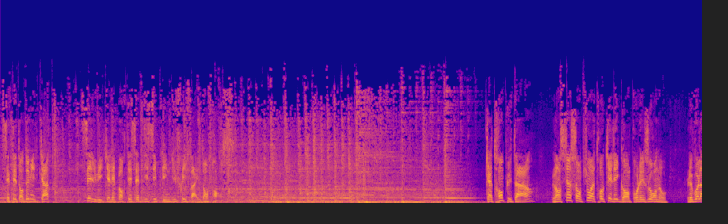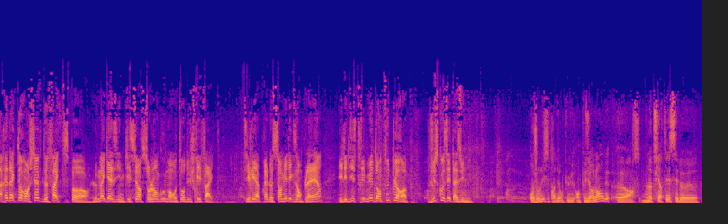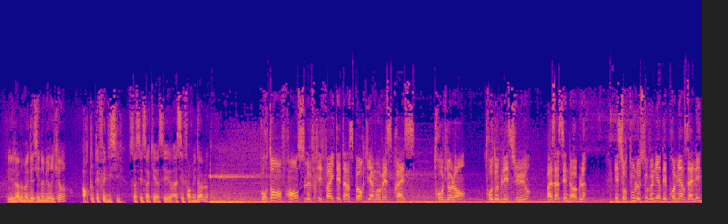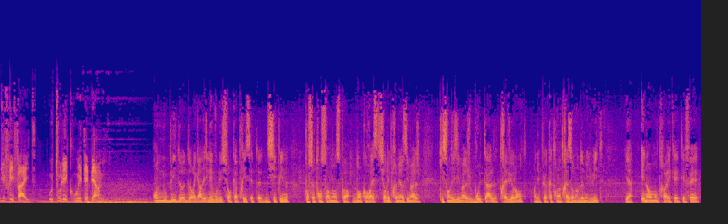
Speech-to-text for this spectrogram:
C'était en 2004. C'est lui qui allait porter cette discipline du free fight en France. Quatre ans plus tard, l'ancien champion a troqué les gants pour les journaux. Le voilà rédacteur en chef de Fight Sport, le magazine qui surfe sur l'engouement autour du free fight. Tiré à près de 100 000 exemplaires, il est distribué dans toute l'Europe, jusqu'aux États-Unis. Aujourd'hui, c'est traduit en, plusieurs langues. Euh, notre fierté, c'est le et là le magazine américain. Alors tout est fait d'ici. Ça, c'est ça qui est assez assez formidable. Pourtant, en France, le free fight est un sport qui a mauvaise presse. Trop violent, trop de blessures, pas assez noble, et surtout le souvenir des premières années du free fight, où tous les coups étaient permis. On oublie de, de regarder l'évolution qu'a pris cette discipline pour se transformer en sport. Donc on reste sur les premières images, qui sont des images brutales, très violentes. On n'est plus à 93, on est en 2008. Il y a énormément de travail qui a été fait.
